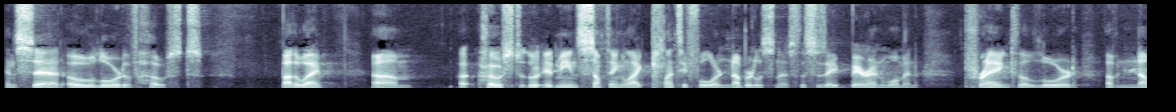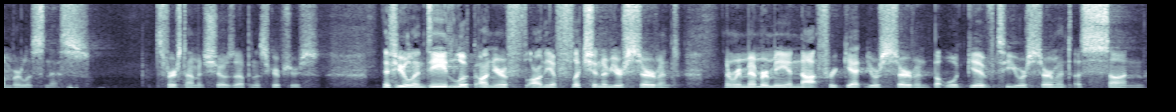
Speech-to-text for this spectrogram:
and said, O Lord of hosts. By the way, um, host, it means something like plentiful or numberlessness. This is a barren woman praying to the Lord of numberlessness. It's the first time it shows up in the scriptures. If you will indeed look on, your, on the affliction of your servant, and remember me and not forget your servant, but will give to your servant a son.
